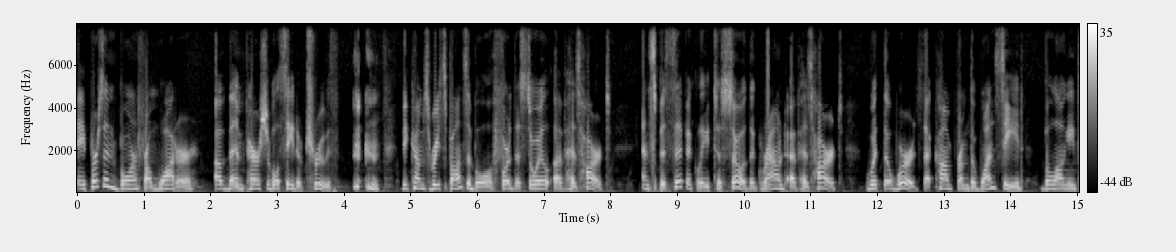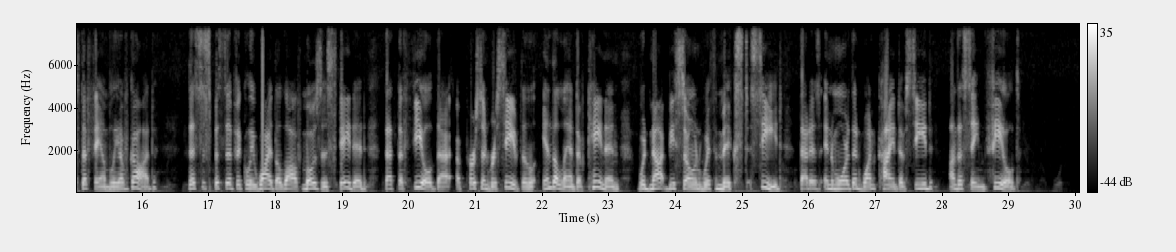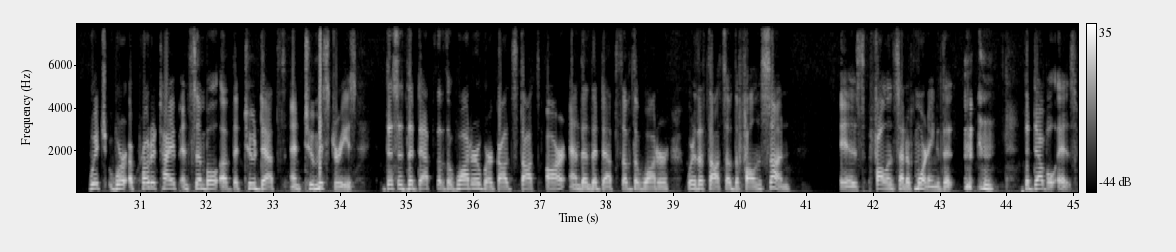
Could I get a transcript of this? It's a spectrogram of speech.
A person born from water of the imperishable seed of truth becomes responsible for the soil of his heart, and specifically to sow the ground of his heart with the words that come from the one seed belonging to the family of God. This is specifically why the law of Moses stated that the field that a person received in the land of Canaan would not be sown with mixed seed, that is, in more than one kind of seed on the same field, which were a prototype and symbol of the two depths and two mysteries. This is the depth of the water where God's thoughts are, and then the depths of the water where the thoughts of the fallen son is, fallen son of morning, that the devil is.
